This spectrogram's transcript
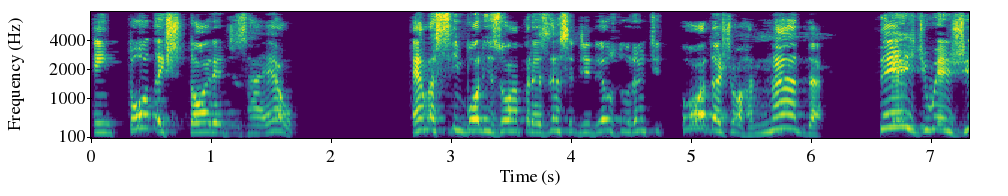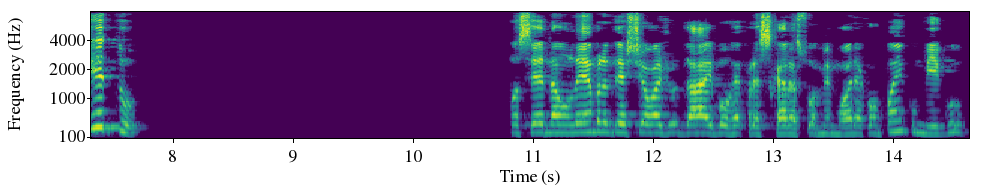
em toda a história de Israel. Ela simbolizou a presença de Deus durante toda a jornada, desde o Egito. Você não lembra? Deixa eu ajudar e vou refrescar a sua memória. Acompanhe comigo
